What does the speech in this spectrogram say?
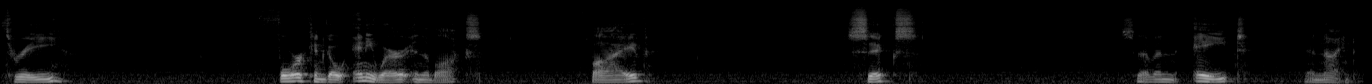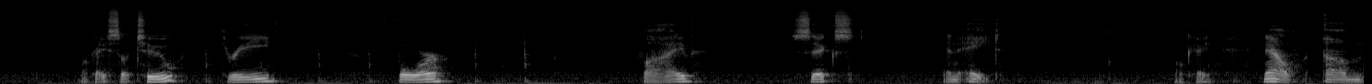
3, 4 can go anywhere in the box, 5, 6, 7, 8, and 9. Okay, so 2, 3, 4, 5, 6, and 8. Okay, now um,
